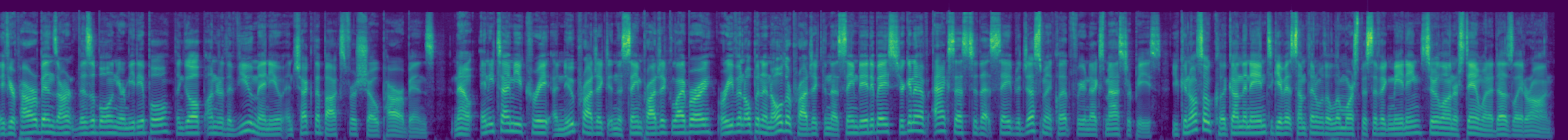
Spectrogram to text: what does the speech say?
If your power bins aren't visible in your media pool, then go up under the View menu and check the box for Show Power Bins. Now, anytime you create a new project in the same project library, or even open an older project in that same database, you're going to have access to that saved adjustment clip for your next masterpiece. You can also click on the name to give it something with a little more specific meaning, so you'll understand what it does later on.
